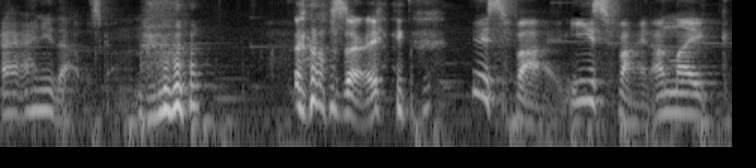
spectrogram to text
I, I knew that was coming. I'm sorry. He's fine. He's fine. Unlike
